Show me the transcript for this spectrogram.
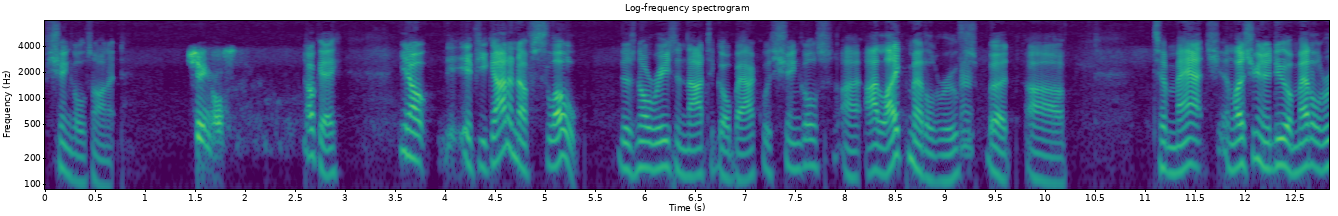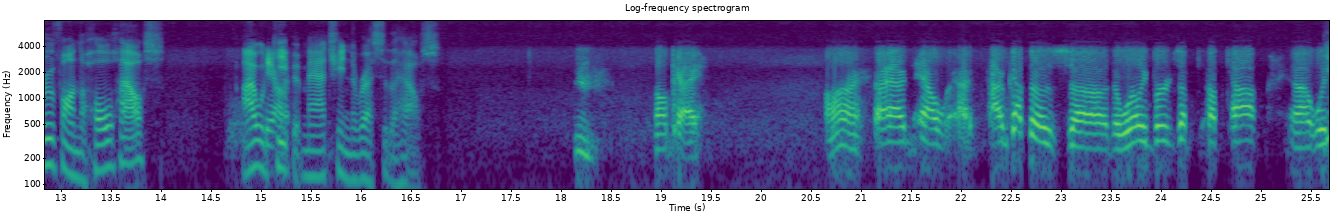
shingles on it? Shingles. Okay. You know, if you got enough slope, there's no reason not to go back with shingles. I I like metal roofs, but uh, to match, unless you're going to do a metal roof on the whole house, I would Yeah. keep it matching the rest of the house. Hmm. Okay. All right. Uh, now, I- I've got those uh, the whirly birds up up top. Uh, would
